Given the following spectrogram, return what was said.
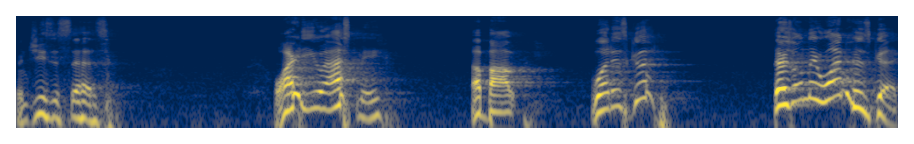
And Jesus says, why do you ask me about what is good? There's only one who's good.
